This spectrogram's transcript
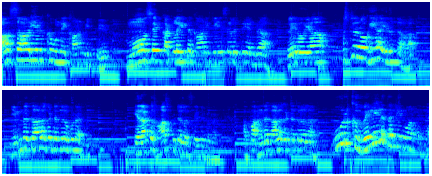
ஆசாரியனுக்கு உன்னை காண்பித்து மோசே கட்டளையிட்ட காணிக்கையை செலுத்து என்றார். லேலோயா குஷ்டரோகியா இருந்தா இந்த காலகட்டத்துல கூட ஏதாட்டும் ஹாஸ்பிட்டல்ல சேர்த்துக்கிறாங்க அப்ப அந்த காலகட்டத்துல எல்லாம் ஊருக்கு வெளியில தள்ளிடுவாங்கங்க.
